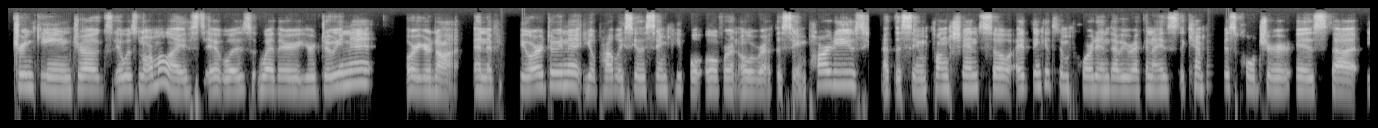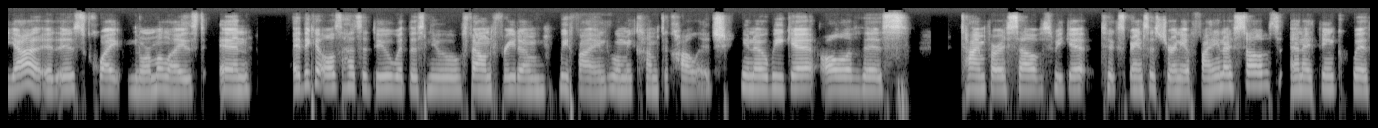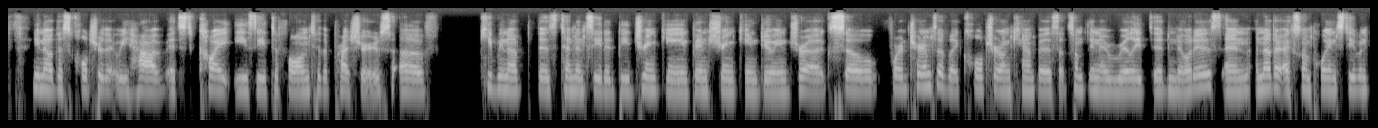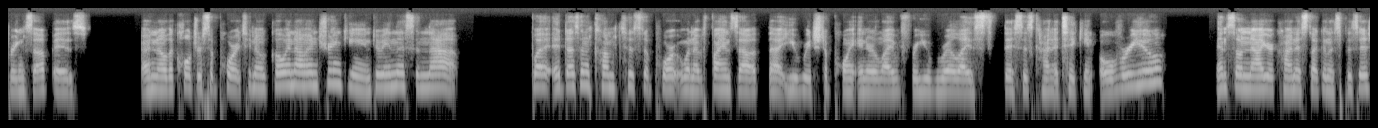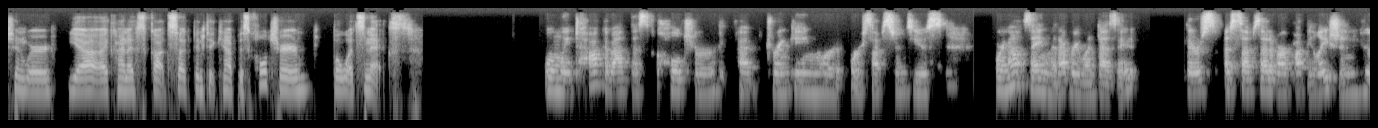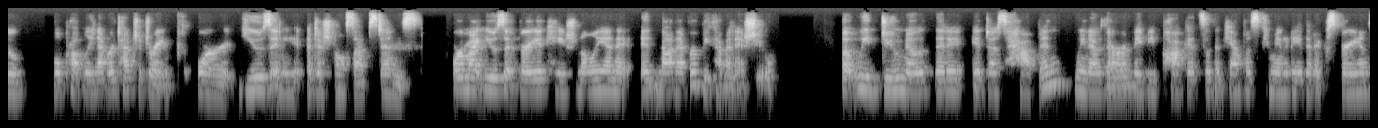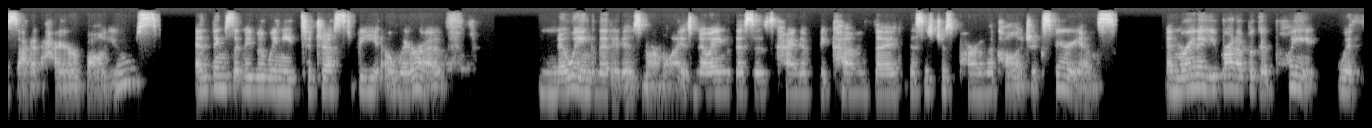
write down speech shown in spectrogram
drinking, drugs, it was normalized. It was whether you're doing it or you're not. And if you are doing it, you'll probably see the same people over and over at the same parties, at the same functions. So I think it's important that we recognize the campus culture is that, yeah, it is quite normalized. And I think it also has to do with this newfound freedom we find when we come to college. You know, we get all of this time for ourselves we get to experience this journey of finding ourselves and i think with you know this culture that we have it's quite easy to fall into the pressures of keeping up this tendency to be drinking, binge drinking, doing drugs. So, for in terms of like culture on campus, that's something I really did notice. And another excellent point Stephen brings up is I know the culture supports, you know, going out and drinking, doing this and that, but it doesn't come to support when it finds out that you reached a point in your life where you realize this is kind of taking over you. And so now you're kind of stuck in this position where, yeah, I kind of got sucked into campus culture, but what's next? When we talk about this culture of drinking or, or substance use, we're not saying that everyone does it. There's a subset of our population who will probably never touch a drink or use any additional substance or might use it very occasionally and it, it not ever become an issue. But we do know that it, it does happen. We know there are maybe pockets of the campus community that experience that at higher volumes and things that maybe we need to just be aware of knowing that it is normalized, knowing this has kind of become the, this is just part of the college experience. And Marina, you brought up a good point with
